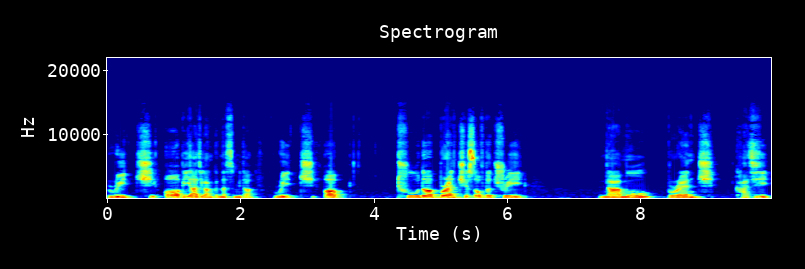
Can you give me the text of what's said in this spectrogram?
reach up이 아직 안 끝났습니다. reach up to the branches of the tree. 나무, branch, 가지.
